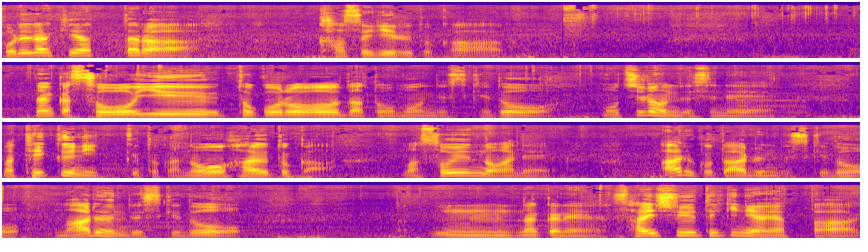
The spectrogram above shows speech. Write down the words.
これだけやったら稼げるとかなんかそういうところだと思うんですけどもちろんですね、まあ、テクニックとかノウハウとか、まあ、そういうのはねあることあるんですけど、まあ、あるんですけどうんなんかね最終的にはやっぱ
